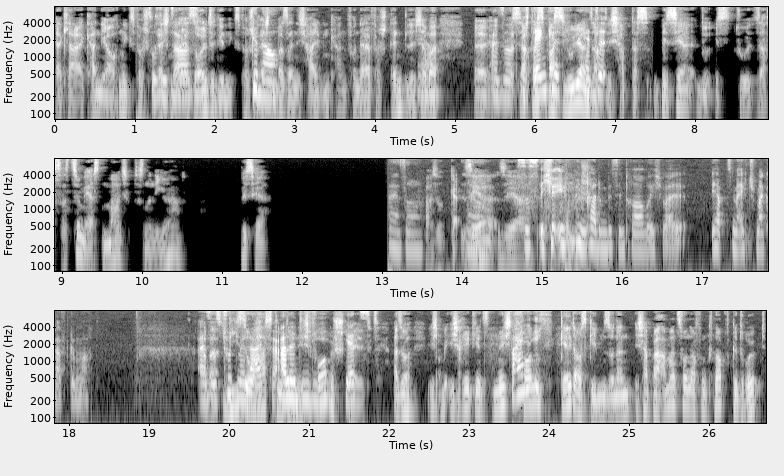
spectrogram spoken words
Ja klar, er kann dir auch nichts versprechen, so er sollte dir nichts versprechen, genau. was er nicht halten kann. Von daher verständlich. Ja. Aber äh, also, ich sag ich das, denke, was Julian sagt. Ich habe das bisher, du, ist, du sagst das zum ersten Mal, ich habe das noch nie gehört. Bisher. Also, also sehr, ja. sehr. Ist, ich, ich bin gerade ein bisschen traurig, weil ihr habt es mir echt schmackhaft gemacht. Also Aber es tut mir wieso leid hast für du alle, die, vorbestellt? jetzt. Also ich, ich rede jetzt nicht Weil von Geld ausgeben, sondern ich habe bei Amazon auf den Knopf gedrückt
